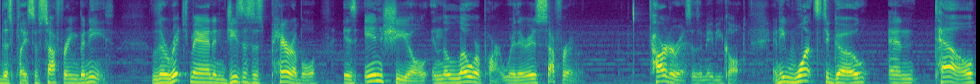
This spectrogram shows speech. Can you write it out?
this place of suffering beneath. The rich man in Jesus' parable is in Sheol in the lower part where there is suffering, Tartarus as it may be called. And he wants to go and tell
